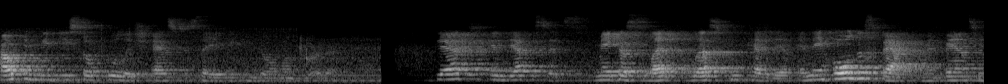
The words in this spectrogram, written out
how can we be so foolish as to say we can go no further? Debt and deficits make us le less competitive, and they hold us back from advancing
